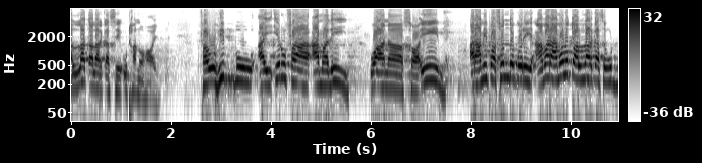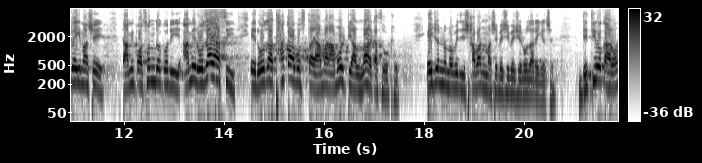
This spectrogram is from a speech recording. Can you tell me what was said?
আল্লাহ তালার কাছে উঠানো হয়। ফাউহিব্বু আই ইরফা আমালি ওয়ানা সঈম আর আমি পছন্দ করি, আমার আমলও তো আল্লাহর কাছে উঠবে এই মাসে। তা আমি পছন্দ করি, আমি রোজায় আছি, এই রোজা থাকা অবস্থায় আমার আমলটি আল্লাহর কাছে উঠুক। এই জন্য নবীজি সাবান মাসে বেশি বেশি রোজা রেখেছেন। দ্বিতীয় কারণ,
